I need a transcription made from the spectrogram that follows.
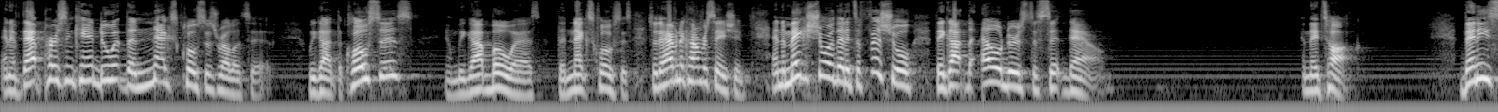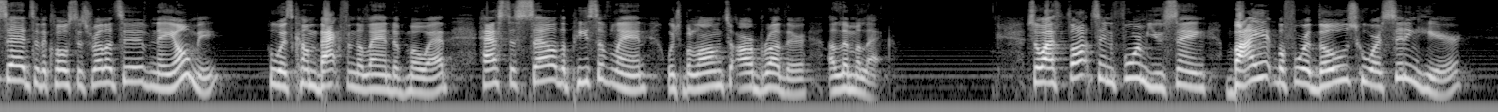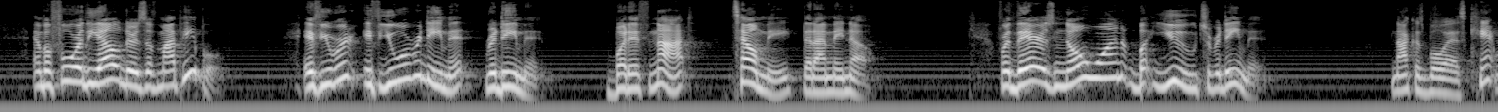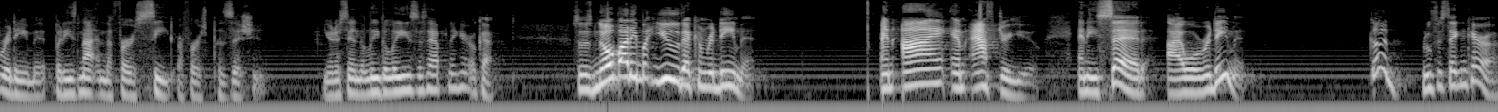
And if that person can't do it, the next closest relative. We got the closest, and we got Boaz, the next closest. So they're having a conversation. And to make sure that it's official, they got the elders to sit down. And they talk. Then he said to the closest relative, Naomi, who has come back from the land of Moab, has to sell the piece of land which belonged to our brother Elimelech. So I thought to inform you, saying, Buy it before those who are sitting here and before the elders of my people. If you, were, if you will redeem it, redeem it. But if not, tell me that I may know. For there is no one but you to redeem it. Not because Boaz can't redeem it, but he's not in the first seat or first position. You understand the legalese that's happening here? Okay. So there's nobody but you that can redeem it. And I am after you. And he said, I will redeem it. Good. Ruth is taken care of.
